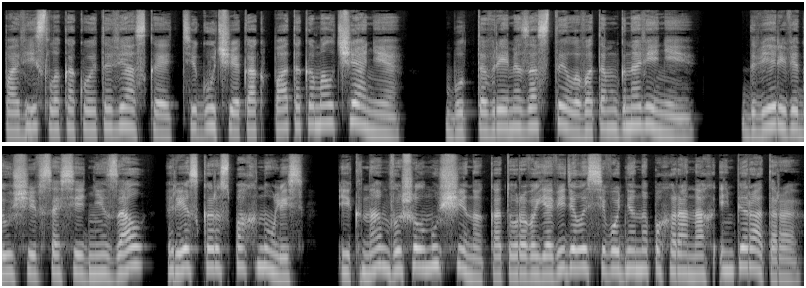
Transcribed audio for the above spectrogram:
Повисло какое-то вязкое, тягучее, как патока, молчание. Будто время застыло в этом мгновении. Двери, ведущие в соседний зал, резко распахнулись, и к нам вышел мужчина, которого я видела сегодня на похоронах императора.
